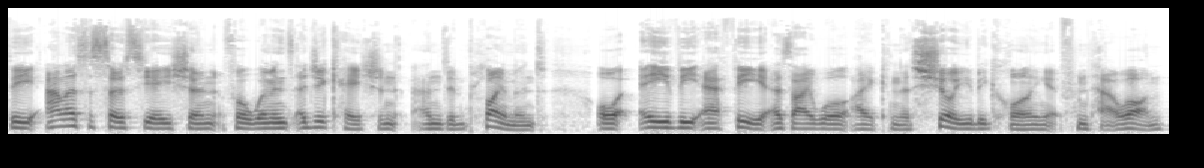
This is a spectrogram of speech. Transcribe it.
the Alice Association for Women's Education and Employment, or AVFE as I will, I can assure you, be calling it from now on.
